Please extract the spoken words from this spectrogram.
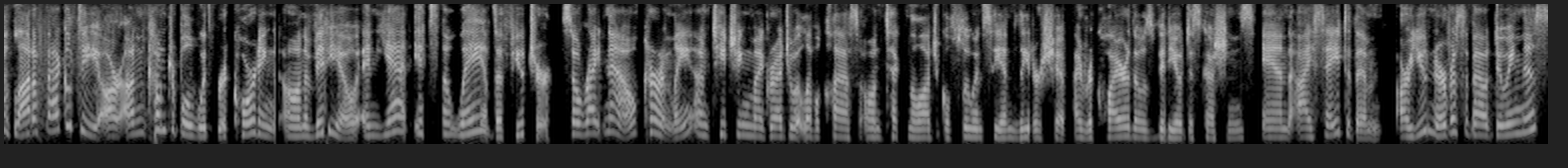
a lot of faculty are uncomfortable with recording on a video, and yet it's the way of the future. So, right now, currently, I'm teaching my graduate level class on technological fluency and leadership. I require those video discussions, and I say to them, Are you nervous about doing this?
